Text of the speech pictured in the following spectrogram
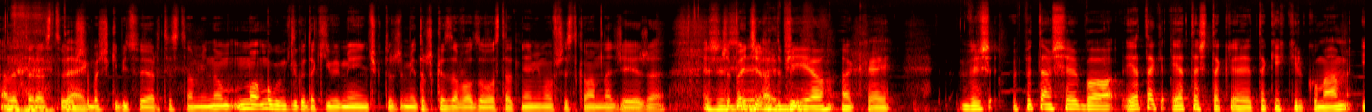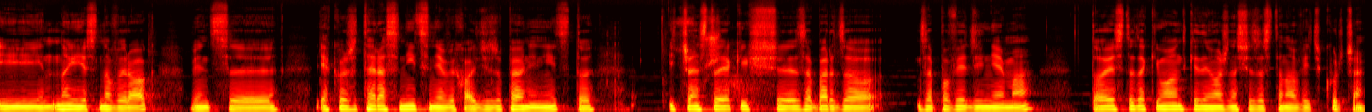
ale teraz to już Tak. chyba się kibicuje artystom. I no, mógłbym kilku takich wymienić, którzy mnie troszkę zawodzą ostatnio, mimo wszystko mam nadzieję, że, Że, że będzie odbiją, okej. Wiesz, pytam się, bo ja, tak, ja też tak, e, takich kilku mam i no i jest nowy rok, więc e, jako, że teraz nic nie wychodzi, zupełnie nic, to i często jakichś e, za bardzo zapowiedzi nie ma, to jest to taki moment, kiedy można się zastanowić, kurczę,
